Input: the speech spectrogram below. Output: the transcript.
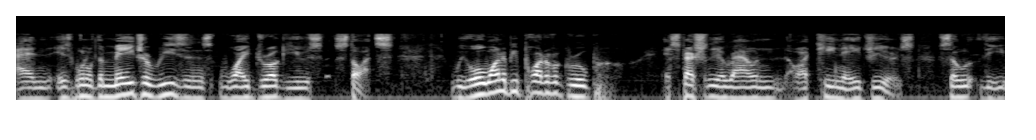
and is one of the major reasons why drug use starts. We all want to be part of a group, especially around our teenage years. So the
